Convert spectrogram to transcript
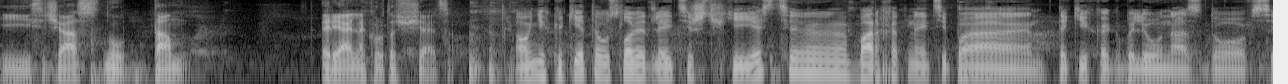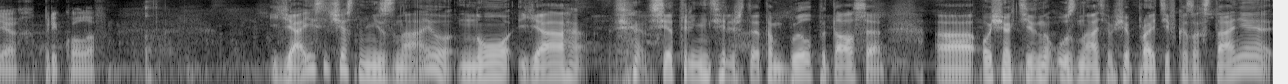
и сейчас, ну, там реально круто ощущается. А у них какие-то условия для айтишечки есть э, бархатные, типа таких, как были у нас до всех приколов? Я, если честно, не знаю, но я все три недели, что я там был, пытался э, очень активно узнать вообще пройти в Казахстане,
